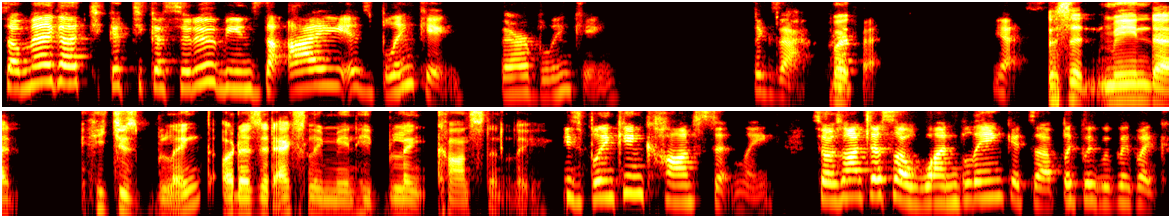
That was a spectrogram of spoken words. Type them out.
So mega chika chika suru means the eye is blinking. They're blinking. Exact. But- Perfect. Yes. Does it mean that he just blinked, or does it actually mean he blinked constantly? He's blinking constantly. So it's not just a one blink, it's a blink, blink, blink, blink, blink.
